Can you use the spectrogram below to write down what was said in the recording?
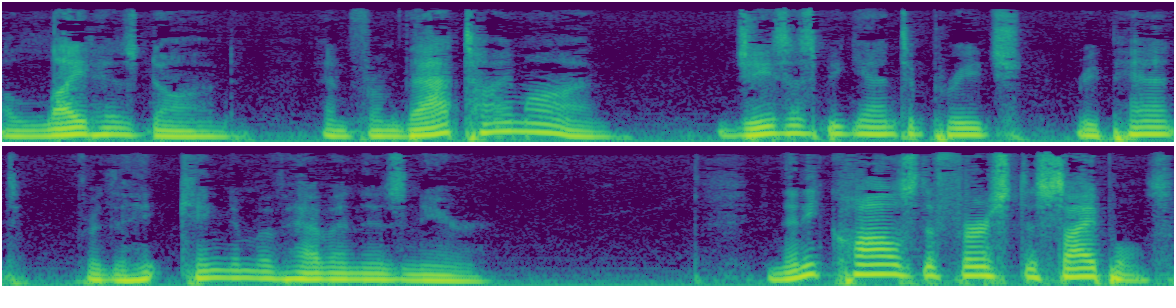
a light has dawned. And from that time on, Jesus began to preach, Repent, for the kingdom of heaven is near. And then he calls the first disciples.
